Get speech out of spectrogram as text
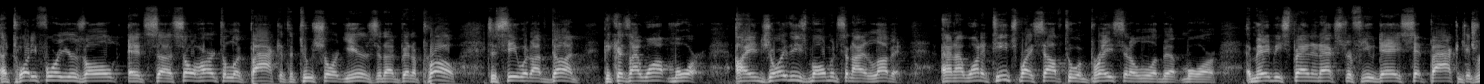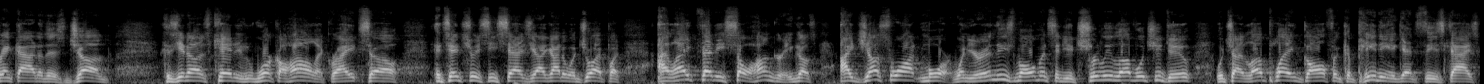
At 24 years old, it's uh, so hard to look back at the two short years that I've been a pro to see what I've done because I want more. I enjoy these moments and I love it. And I want to teach myself to embrace it a little bit more and maybe spend an extra few days, sit back and drink out of this jug because you know his kid is workaholic, right? So it's interesting. He says, "Yeah, I got to enjoy it," but I like that he's so hungry. He goes, "I just want more." When you're in these moments and you truly love what you do, which I love playing golf and competing against these guys,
